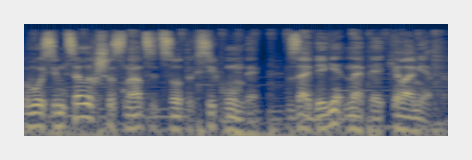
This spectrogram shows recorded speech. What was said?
8,16 секунды в забеге на 5 километров.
